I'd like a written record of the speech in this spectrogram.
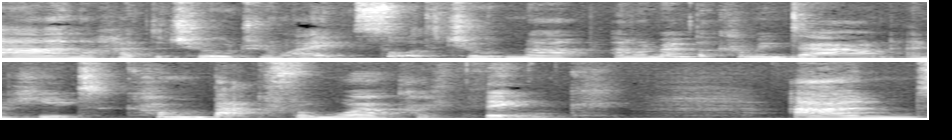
and I had the children away, sorted the children up, and I remember coming down and he'd come back from work, I think, and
